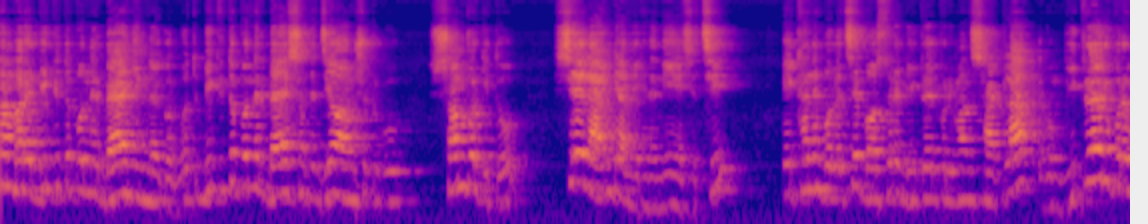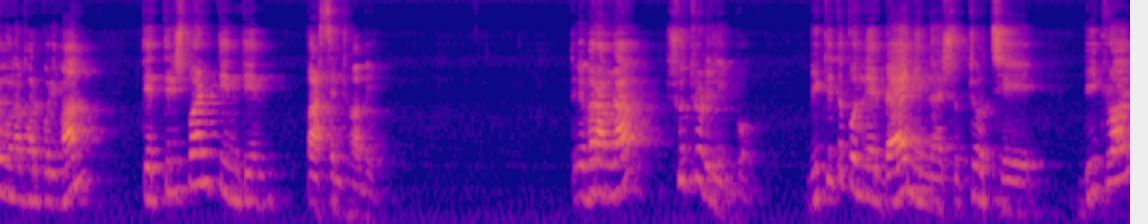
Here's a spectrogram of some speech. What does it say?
নাম্বারে বিক্রিত পণ্যের ব্যয় নির্ণয় করব, তো বিকৃত পণ্যের ব্যয়ের সাথে যে অংশটুকু সম্পর্কিত সেই লাইনটি আমি এখানে নিয়ে এসেছি। এখানে বলেছে বছরে বিক্রয়ের পরিমাণ ষাট লাখ এবং বিক্রয়ের উপরে মুনাফার পরিমাণ তেত্রিশ পয়েন্ট তিন তিন পার্সেন্ট হবে। তো এবার আমরা সূত্রটি লিখব। বিক্রিত পণ্যের ব্যয় নির্ণয়ের সূত্র হচ্ছে বিক্রয়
